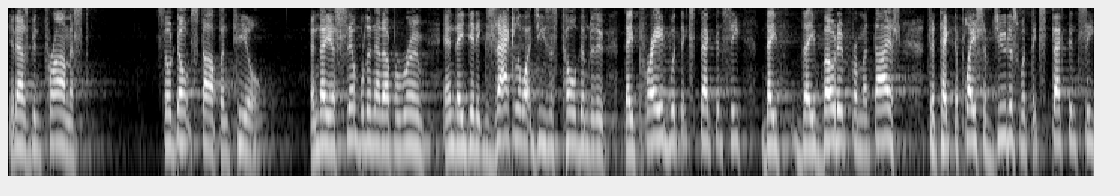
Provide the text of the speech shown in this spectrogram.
It has been promised, so don't stop until. And they assembled in that upper room and they did exactly what Jesus told them to do. They prayed with expectancy. They, they voted for Matthias to take the place of Judas with expectancy.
